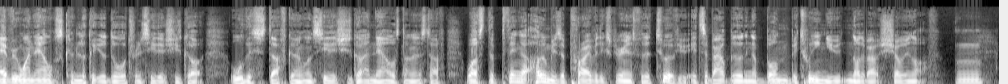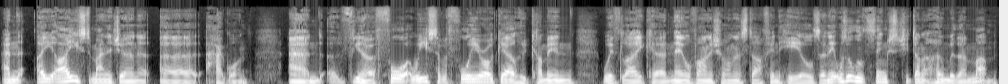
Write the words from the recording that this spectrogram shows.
Everyone else can look at your daughter and see that she's got all this stuff going on, see that she's got her nails done and stuff. Whilst the thing at home is a private experience for the two of you. It's about building a bond between you, not about showing off. And I, I used to manage an uh, Hagwon, and uh, you know, a four, we used to have a four-year-old girl who'd come in with like uh, nail varnish on and stuff in heels, and it was all the things she'd done at home with her mum.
